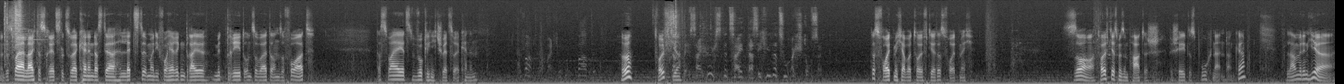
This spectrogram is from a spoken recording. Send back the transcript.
Und das war ja ein leichtes Rätsel zu erkennen, dass der letzte immer die vorherigen drei mitdreht und so weiter und so fort. Das war ja jetzt wirklich nicht schwer zu erkennen. Hä? Tolftier. Das freut mich aber, Tolftier, das freut mich. So, Tolftier ist mir sympathisch. Beschädigtes Buch, nein, danke. Was haben wir denn hier?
